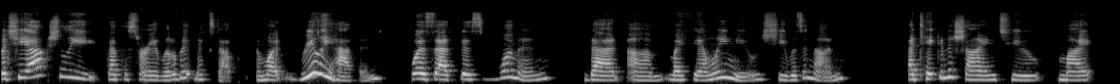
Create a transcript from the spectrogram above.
But she actually got the story a little bit mixed up. And what really happened was that this woman that um, my family knew, she was a nun, had taken a shine to my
